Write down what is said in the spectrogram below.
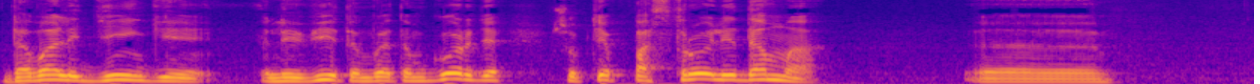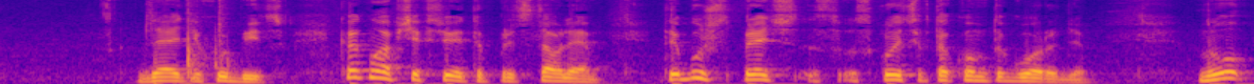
давали деньги левитам в этом городе, чтобы те построили дома э, для этих убийц. Как мы вообще все это представляем? Ты будешь спрячь, скройся в таком-то городе. Ну,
